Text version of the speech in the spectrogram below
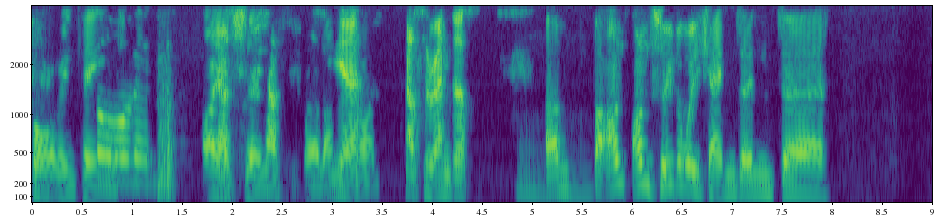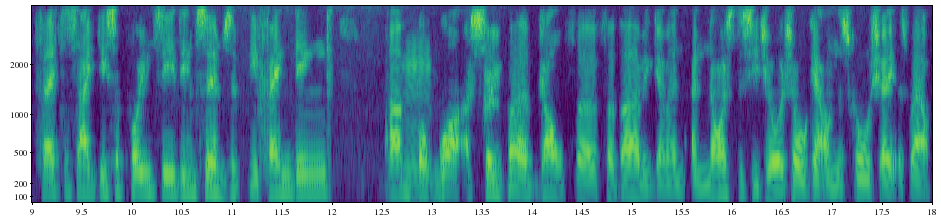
boring thing Boring. I have That's- seen for a long yeah. time. That's horrendous. Um, but on, on to the weekend, and uh, fair to say, disappointed in terms of defending. Um, Mm. But what a superb goal for, for Birmingham, and, and nice to see George Hall get on the score sheet as well.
